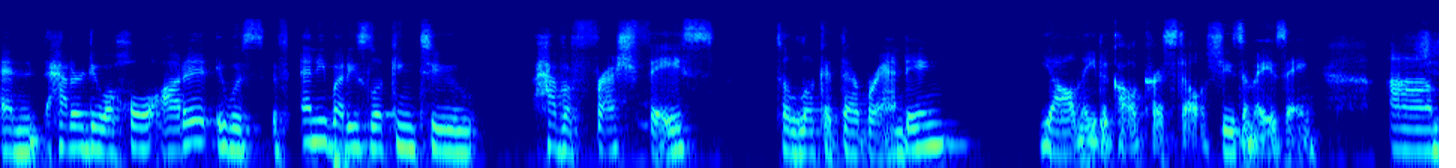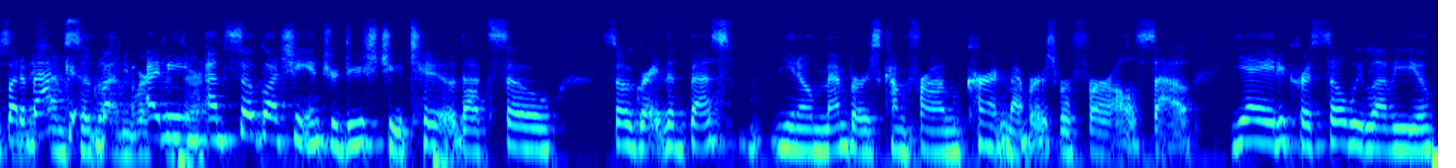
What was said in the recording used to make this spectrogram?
and had her do a whole audit. It was if anybody's looking to have a fresh face to look at their branding, y'all need to call Crystal. She's amazing. Um, but back, I'm so worked I mean, I'm so glad she introduced you too. That's so so great. The best you know members come from current members referrals. So yay to Crystal, we love you.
